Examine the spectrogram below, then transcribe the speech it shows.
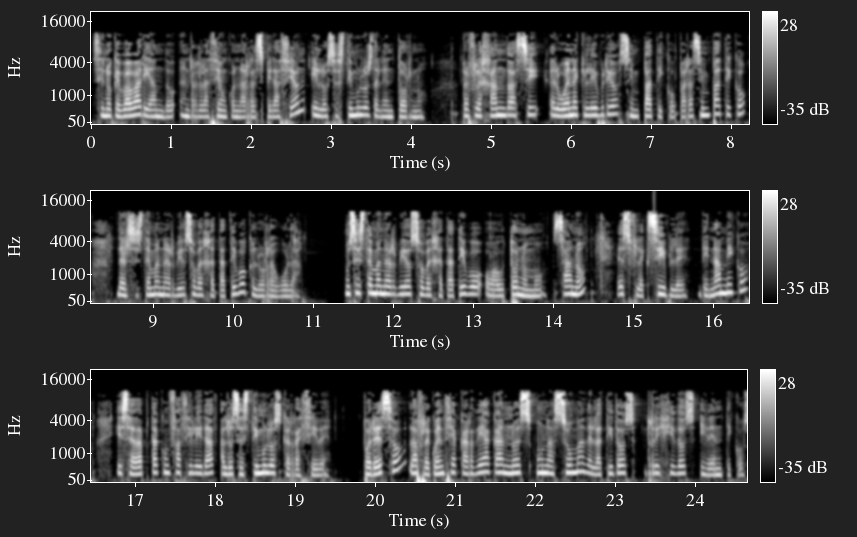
sino que va variando en relación con la respiración y los estímulos del entorno, reflejando así el buen equilibrio simpático-parasimpático del sistema nervioso vegetativo que lo regula. Un sistema nervioso vegetativo o autónomo sano es flexible, dinámico y se adapta con facilidad a los estímulos que recibe. Por eso, la frecuencia cardíaca no es una suma de latidos rígidos idénticos,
